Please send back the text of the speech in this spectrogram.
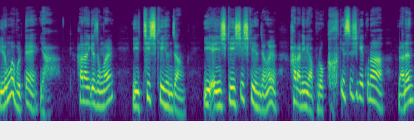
이런 걸 볼 때, 야, 하나님께서 정말 이 TCK 현장, 이 NCK, CCK 현장을 하나님이 앞으로 크게 쓰시겠구나라는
